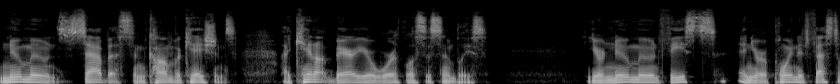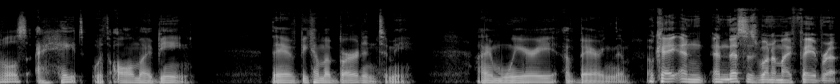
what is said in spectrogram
New moons, Sabbaths, and convocations. I cannot bear your worthless assemblies. Your new moon feasts and your appointed festivals I hate with all my being. They have become a burden to me. I am weary of bearing them. Okay, and and this is one of my favorite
